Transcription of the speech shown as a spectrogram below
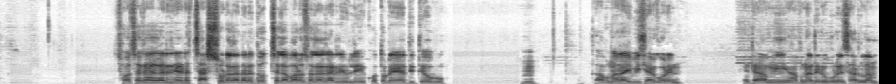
ছ চাকা গাড়ির একটা চারশো টাকা, তাহলে দশ চাকা, বারো চাকা গাড়ি হলে কত টাকা দিতে হব? হুম? তো আপনারাই বিচার করেন, এটা আমি আপনাদের উপরে ছাড়লাম।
